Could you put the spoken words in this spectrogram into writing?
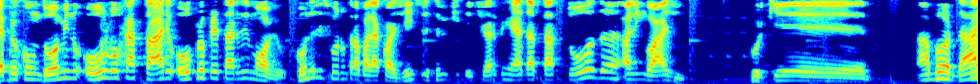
é pro condômino ou locatário ou proprietário do imóvel. Quando eles foram trabalhar com a gente, eles tiveram que, eles tiveram que readaptar toda a linguagem. Porque A abordagem, a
